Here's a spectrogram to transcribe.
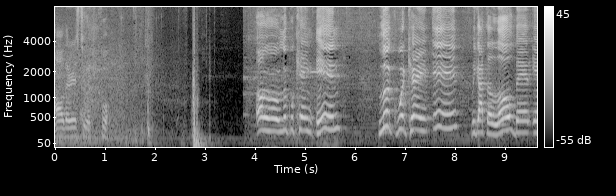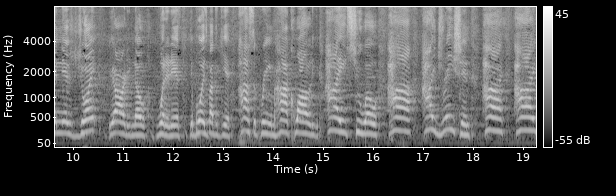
all there is to it. Cool. Oh, look what came in. Look what came in. We got the low bed in this joint. You already know what it is. Your boy's about to get high supreme, high quality, high H2O, high hydration, high, high,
